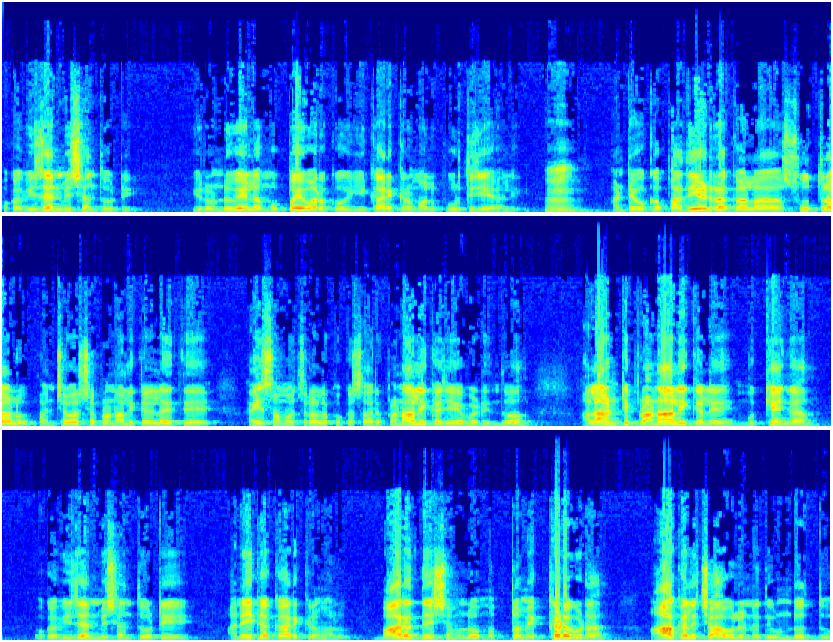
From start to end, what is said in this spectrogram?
ఒక విజన్ మిషన్ తోటి ఈ రెండు వేల ముప్పై వరకు ఈ కార్యక్రమాలు పూర్తి చేయాలి. అంటే ఒక పదిహేడు రకాల సూత్రాలు పంచవర్ష ప్రణాళికలు ఎలా అయితే ఐదు సంవత్సరాలకు ఒకసారి ప్రణాళిక చేయబడిందో అలాంటి ప్రణాళికలే ముఖ్యంగా ఒక విజన్ మిషన్ తోటి అనేక కార్యక్రమాలు. భారతదేశంలో మొత్తం ఎక్కడ కూడా ఆకలి చావులు అనేది ఉండొద్దు.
